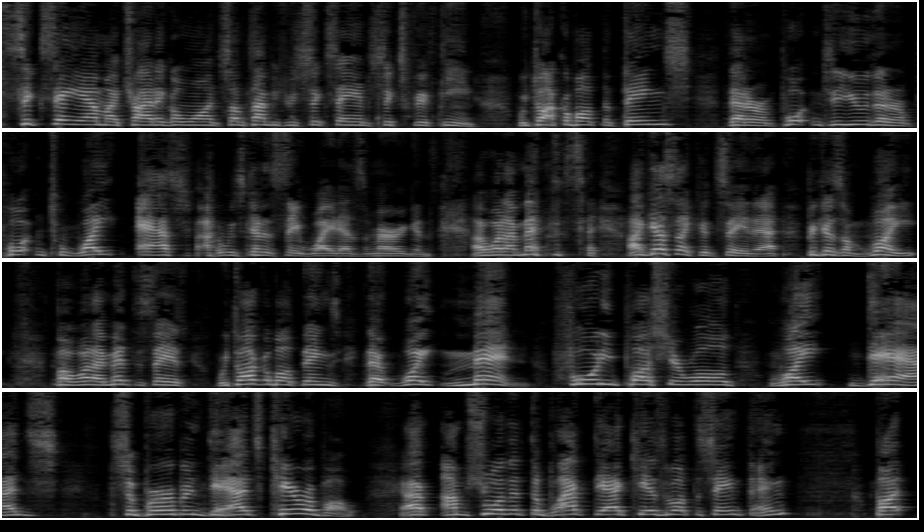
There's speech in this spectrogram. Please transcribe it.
6 a.m. I try to go on sometime between 6 a.m. 6:15. We talk about the things that are important to you, that are important to white ass. I was gonna say white ass Americans. Uh, what I meant to say, I guess I could say that because I'm white. But what I meant to say is, we talk about things that white men, 40 plus year old white dads, suburban dads care about. I'm sure that the black dad cares about the same thing, but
